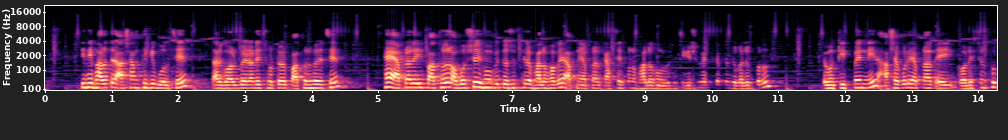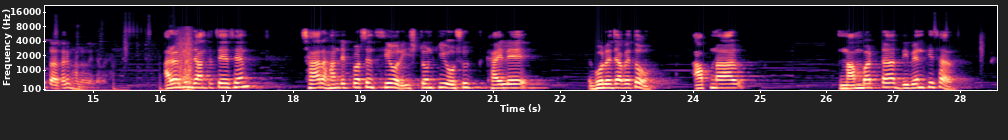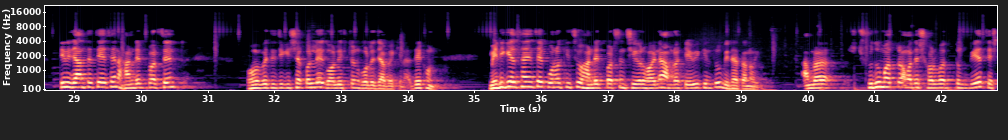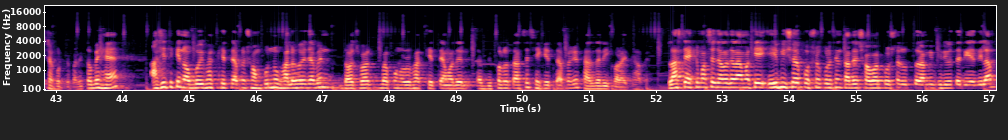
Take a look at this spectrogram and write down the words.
তিনি ভারতের আসাম থেকে বলছে, তার গল ব্লাডারে ছোট পাথর হয়েছে। হ্যাঁ আপনার এই পাথর অবশ্যই হোমিওপ্যাথি ওষুধ খেলে ভালো হবে। আপনি আপনার কাছের কোনো ভালো হোমিওপ্যাথি চিকিৎসকের সাথে যোগাযোগ করুন এবং ট্রিটমেন্ট নিন। আশা করি আপনার এই গলস্টোন খুব তাড়াতাড়ি ভালো হয়ে যাবে। আরও একজন জানতে চেয়েছেন, sir hundred percent sure stone কি ওষুধ খাইলে গলে যাবে তো? আপনার নাম্বারটা দিবেন কি, স্যার? তিনি জানতে চেয়েছেন হান্ড্রেড পারসেন্ট হোমিওপ্যাথি চিকিৎসা করলে গল স্টোন গলে যাবে কিনা? দেখুন মেডিকেল সায়েন্সে কোনো কিছু হান্ড্রেড পারসেন্ট শিওর হয় না, আমরা কেউই কিন্তু বিধাতা নই। আমরা শুধুমাত্র আমাদের সর্বাত্মক দিয়ে চেষ্টা করতে পারি। তবে হ্যাঁ আশি থেকে নব্বই ভাগ ক্ষেত্রে আপনি সম্পূর্ণ ভালো হয়ে যাবেন, দশ ভাগ বা পনেরো ভাগ ক্ষেত্রে আমাদের বিফলতা আছে, সেক্ষেত্রে আপনাকে সার্জারি করাইতে হবে। লাস্টে এক মাসে যারা যারা আমাকে এই বিষয়ে প্রশ্ন করেছেন, তাদের সবার প্রশ্নের উত্তর আমি ভিডিওতে দিয়ে দিলাম।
